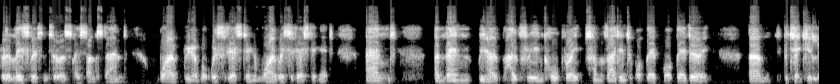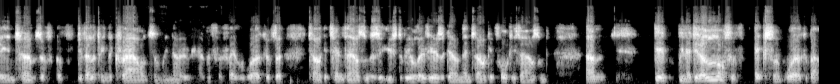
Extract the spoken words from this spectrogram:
But at least listen to us, at least understand why, you know, what we're suggesting and why we're suggesting it, and and then you know hopefully incorporate some of that into what they're what they're doing. Um, particularly in terms of, of, developing the crowds. And we know, you know, the, favourite work of the Target 10,000 as it used to be all those years ago, and then Target 40,000. Um, did you know did a lot of excellent work about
